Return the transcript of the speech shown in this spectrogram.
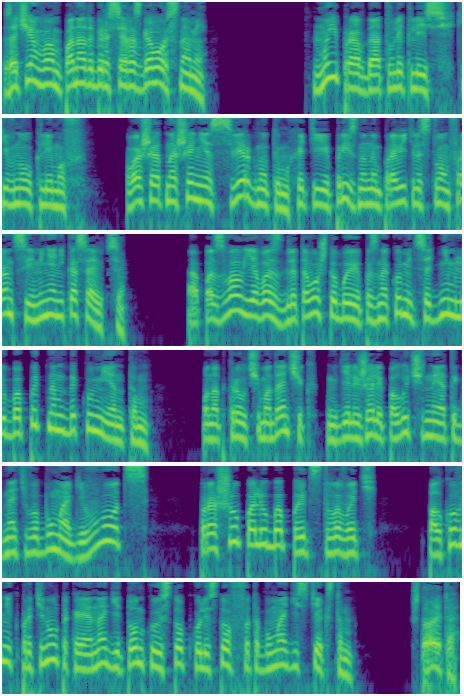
Зачем вам понадобился разговор с нами?» «Мы правда отвлеклись», — кивнул Климов. «Ваши отношения с свергнутым, хоть и признанным правительством Франции, меня не касаются. А позвал я вас для того, чтобы познакомить с одним любопытным документом». Он открыл чемоданчик, где лежали полученные от Игнатьева бумаги. вот прошу полюбопытствовать». Полковник протянул Такаянаги тонкую стопку листов фотобумаги с текстом. «Что это?»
